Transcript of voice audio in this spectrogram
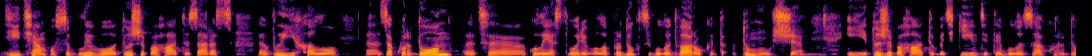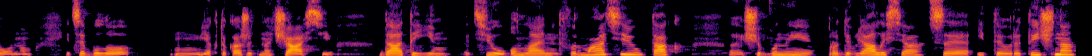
дітям. Особливо дуже багато зараз е, виїхало е, за кордон. Це коли я створювала продукт, це було два роки тому ще. І дуже багато батьків, дітей було за кордоном. І це було, як то кажуть, на часі дати їм цю онлайн-інформацію, так, е, щоб вони продивлялися. Це і теоретична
